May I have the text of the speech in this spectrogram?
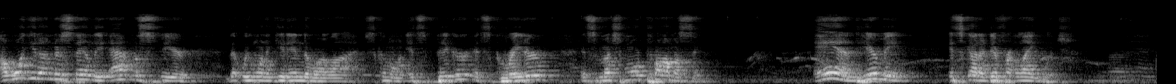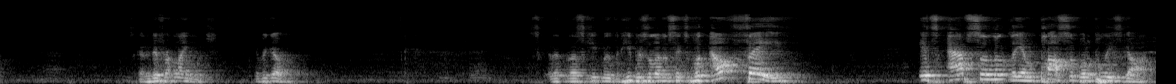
I want you to understand the atmosphere that we want to get into our lives. Come on, it's bigger, it's greater, it's much more promising. And hear me, it's got a different language. It's got a different language. Here we go. Let's keep moving. Hebrews 11 6. Without faith, it's absolutely impossible to please God.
